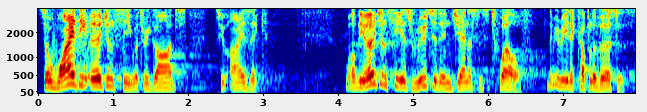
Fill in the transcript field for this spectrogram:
So, why the urgency with regards to Isaac? Well, the urgency is rooted in Genesis 12. Let me read a couple of verses.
